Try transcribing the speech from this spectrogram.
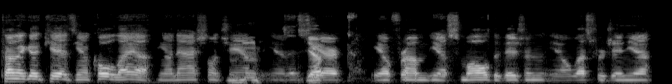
ton of good kids. You know, Cole Leah, you know, national mm-hmm. champ, you know, this Yep. year, you know, from you know, small division, you know, West Virginia.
